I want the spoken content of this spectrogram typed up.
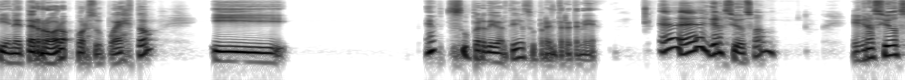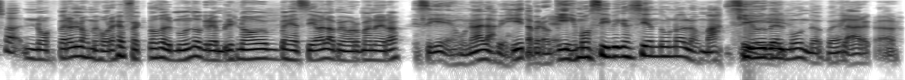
tiene terror, por supuesto. Y es súper divertida, súper entretenida. Es graciosa. Es graciosa. No esperen los mejores efectos del mundo. Gremlins no envejecía de la mejor manera. Sí, es una de las viejitas, pero Eh. Gizmo sí sigue siendo uno de los más Sí. cute del mundo. Pues. Claro, claro.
